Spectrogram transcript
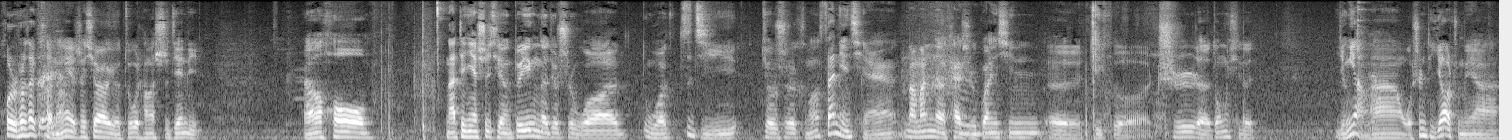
或者说它可能也是需要有足够长的时间的。然后，那这件事情对应的就是我我自己，就是可能三年前慢慢的开始关心、呃这个吃的东西的营养啊，我身体要什么呀？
